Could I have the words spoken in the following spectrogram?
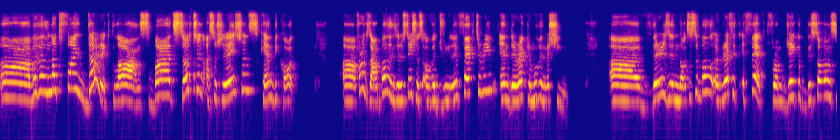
uh, we will not find direct lines, but certain associations can be caught. Uh, for example, in the illustrations of a drilling factory and direct removing machine, uh, there is a noticeable graphic effect from Jacob Besson's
